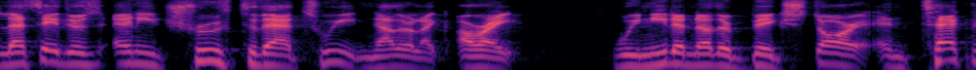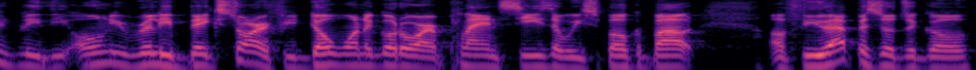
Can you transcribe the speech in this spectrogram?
let's say there's any truth to that tweet. Now they're like, all right, we need another big star. And technically, the only really big star, if you don't want to go to our plan C's that we spoke about a few episodes ago,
